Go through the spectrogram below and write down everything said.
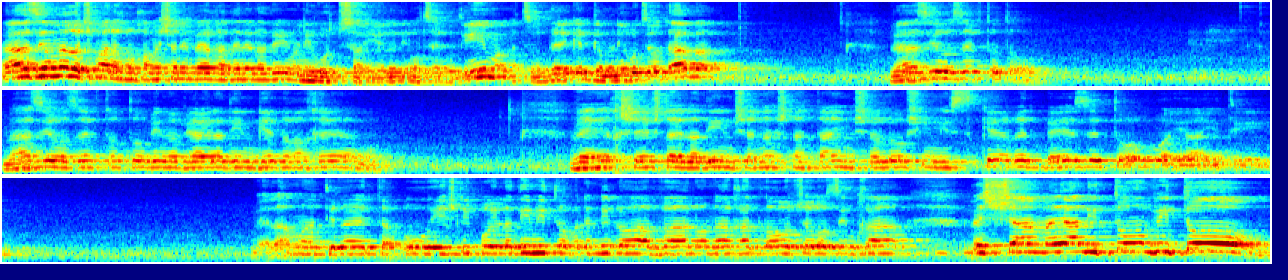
ואז היא אומרת, שמע, אנחנו חמש שנים ביחד, אין ילדים, אני רוצה ילדים, רוצה להיות אימא, את צודקת, גם אני רוצה להיות אבא. ואז היא עוזבת אותו. ואז היא עוזבת אותו והיא מביאה ילדים גבר אחר. ואיך שיש לה ילדים, שנה, שנתיים, שלוש, היא נזכרת באיזה טוב הוא היה איתי. ולמה תראה את ההוא, יש לי פה ילדים איתו, אבל אין לי לא אהבה, לא נחת, לא אושר, לא שמחה, ושם היה לי טוב איתו.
